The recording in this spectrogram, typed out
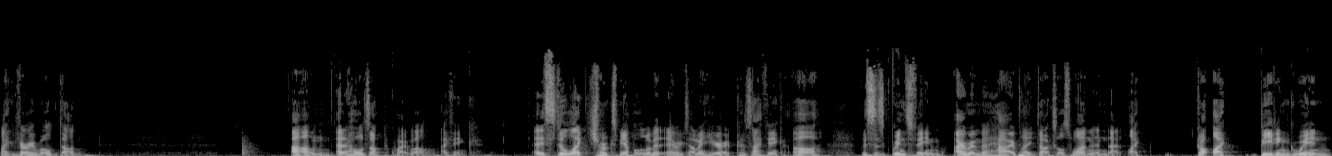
like very well done. Um, and it holds up quite well, I think. And it still like chokes me up a little bit every time I hear it because I think, oh, this is Gwyn's theme. I remember how I played Dark Souls One, and that like got like beating Gwyn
